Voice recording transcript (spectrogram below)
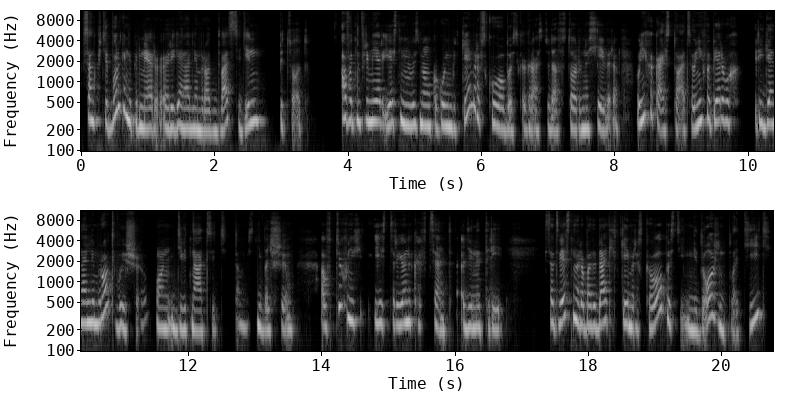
В Санкт-Петербурге, например, региональный МРОТ 21 500. А вот, например, если мы возьмем какую-нибудь Кемеровскую область, как раз туда, в сторону севера, у них какая ситуация? У них, во-первых, региональный МРОТ выше, он 19 там, с небольшим, а во-вторых, у них есть районный коэффициент 1,3. Соответственно, работодатель в Кемеровской области не должен платить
